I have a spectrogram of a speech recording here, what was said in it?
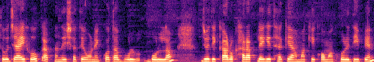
তো যাই হোক, আপনাদের সাথে অনেক কথা বললাম। যদি কারও খারাপ লেগে থাকে, আমাকে ক্ষমা করে দিবেন।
